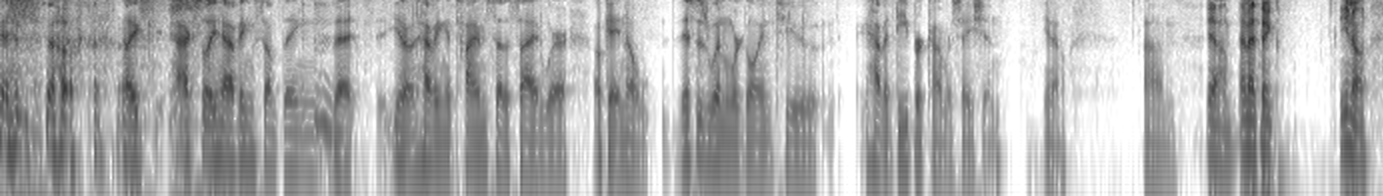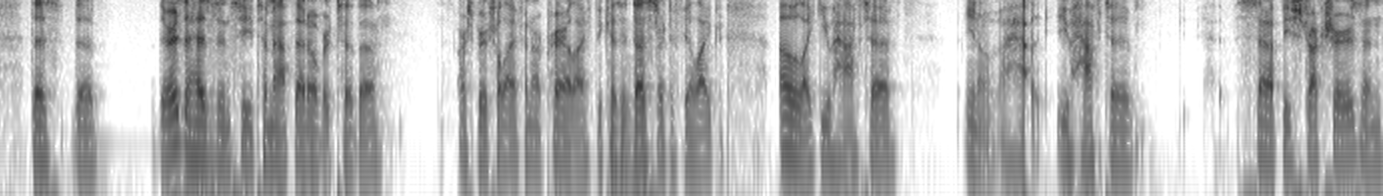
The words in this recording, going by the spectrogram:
and so, like, actually having something that, you know, having a time set aside where, okay, no, this is when we're going to have a deeper conversation, you know. Um, Yeah, and I think you know this the there is a hesitancy to map that over to the our spiritual life and our prayer life because it does start to feel like oh like you have to you know ha- you have to set up these structures and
